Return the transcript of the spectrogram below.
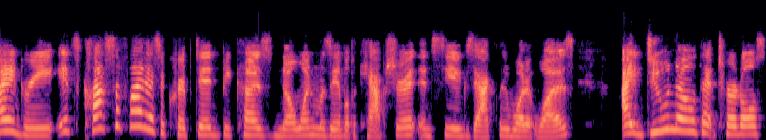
I agree. It's classified as a cryptid because no one was able to capture it and see exactly what it was. I do know that turtles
